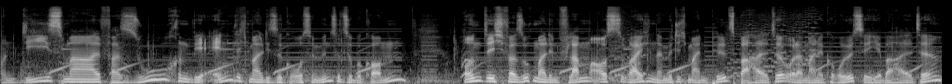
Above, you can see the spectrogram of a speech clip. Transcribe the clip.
Und diesmal versuchen wir endlich mal diese große Münze zu bekommen. Und ich versuche mal den Flammen auszuweichen, damit ich meinen Pilz behalte oder meine Größe hier behalte.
